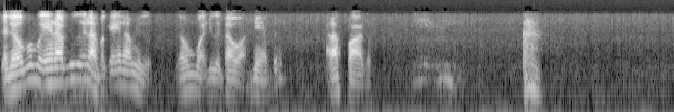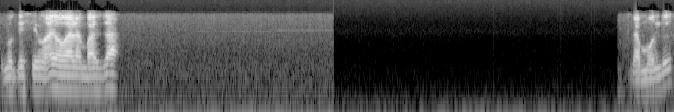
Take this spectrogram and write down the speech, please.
Dan dia pun berirham juga lah. Pakai ihram juga. Dia buat juga tawak. Ni apa? Arafah tu. Cuma kesimpulan orang dalam bazar. Dah mula.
